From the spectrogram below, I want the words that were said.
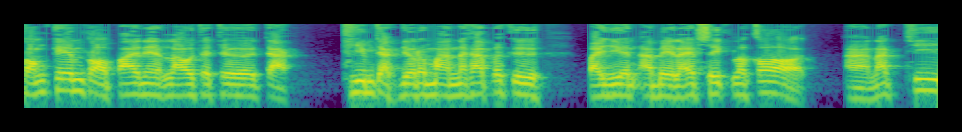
สองเกมต่อไปเนี่ยเราจะเจอจากทีมจากเยอรมันนะครับ ก็คือไปเยือนอาเบไลฟ์ซิกแล้วก็อ่านัดที่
